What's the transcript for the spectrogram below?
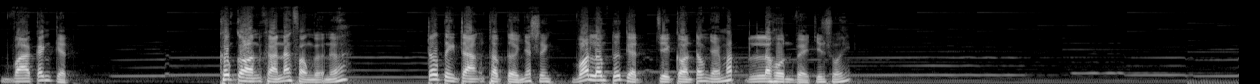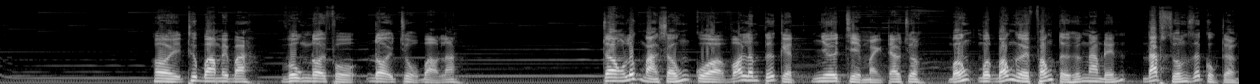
và canh kiệt. Không còn khả năng phòng ngự nữa. Trong tình trạng thập tử nhất sinh, võ lâm tứ kiệt chỉ còn trong nháy mắt là hồn về chiến suối. Hồi thứ 33, vùng nội phủ đội chủ Bảo Lan. Trong lúc mạng sống của Võ Lâm Tứ Kiệt như chỉ mảnh treo chuông, bỗng một bóng người phóng từ hướng nam đến, đáp xuống giữa cục trường.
